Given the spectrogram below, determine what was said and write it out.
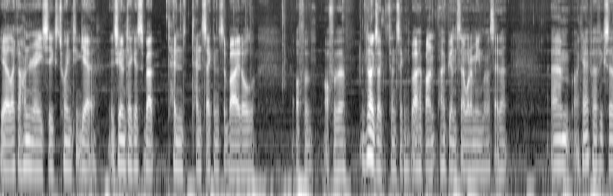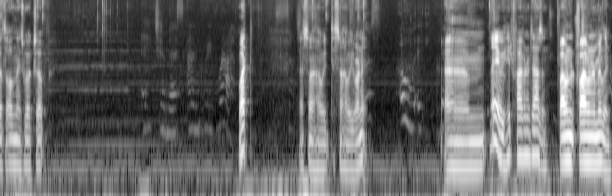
Yeah, like 186.20. Yeah, it's going to take us about 10, 10 seconds to buy it all off of off of a... It's not exactly 10 seconds, but I hope, I, I hope you understand what I mean when I say that. Um, okay, perfect. Sale to Workshop. HMS Angry Wrath. What? That's not how we. That's not how we run it. Um. Hey, we hit 500,000. 500, 500 million.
